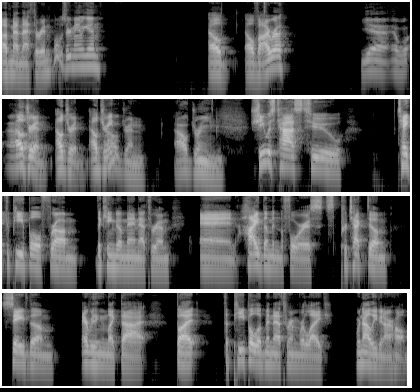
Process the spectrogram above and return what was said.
of Manetheren, what was her name again? El Elvira, Yeah. El, El- Eldrene, Eldrene, Eldrene. Aldrin. Aldrin. she was tasked to take the people from the kingdom of Manetheren and hide them in the forests, protect them, save them, everything like that. But the people of Manetheren were like, we're not leaving our home.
